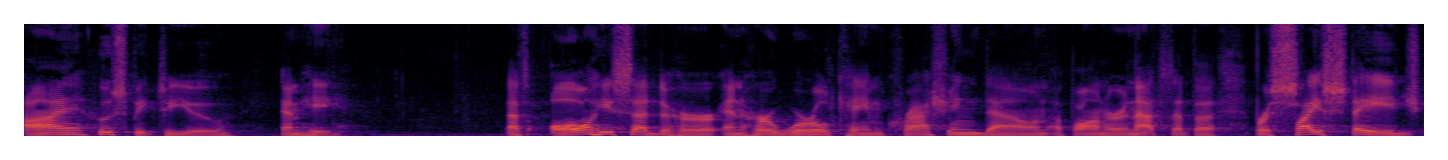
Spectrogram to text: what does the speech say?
I who speak to you am he. That's all he said to her, and her world came crashing down upon her. And that's at the precise stage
